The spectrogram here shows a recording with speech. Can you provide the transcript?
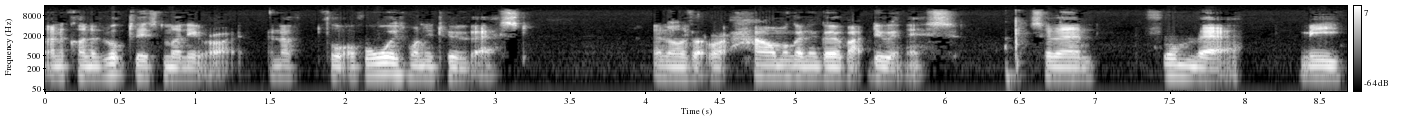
and I kind of looked at this money right, and I thought I've always wanted to invest, and I was like, right, how am I going to go about doing this? So then from there, me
